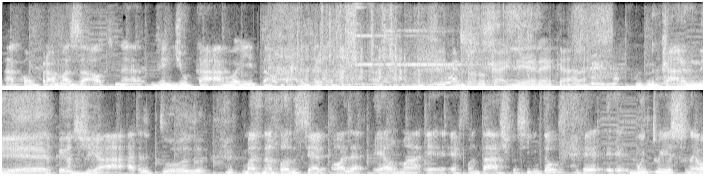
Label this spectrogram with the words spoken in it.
a comprar umas alto, né? Vendi o carro aí e tal pra fazer. Entrou no carnê, né, cara? No carnê, crediário, tudo. Mas não, falando sério, olha, é uma. É, é fantástico, assim. Então, é, é, muito isso, né? Eu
